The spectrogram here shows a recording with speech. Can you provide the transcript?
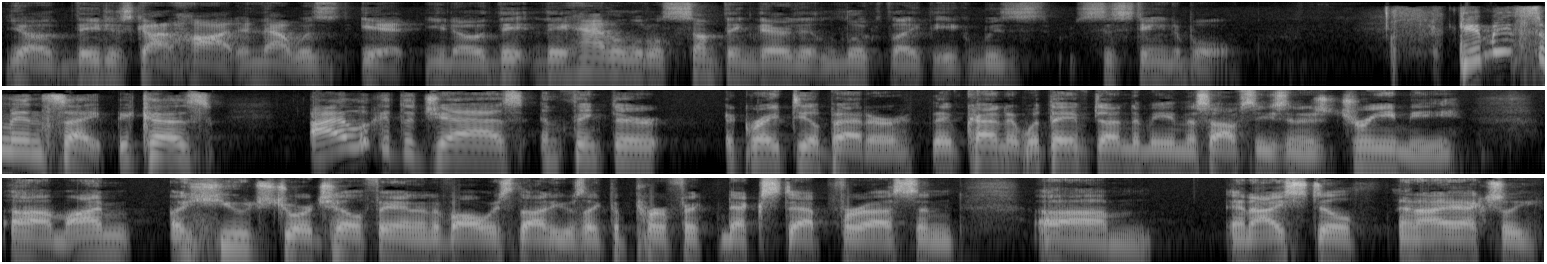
you know they just got hot and that was it. You know they they had a little something there that looked like it was sustainable. Give me some insight because I look at the Jazz and think they're a great deal better. They've kind of what they've done to me in this offseason is dreamy. Um, I'm a huge George Hill fan and have always thought he was like the perfect next step for us. And um, and I still and I actually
